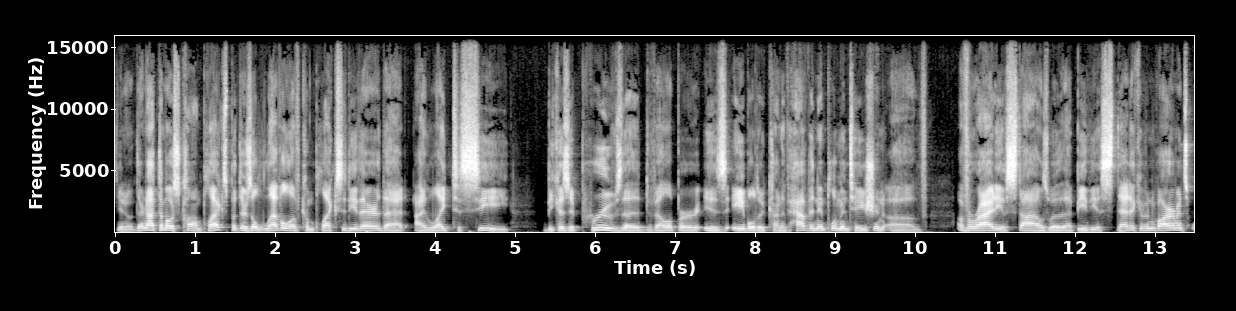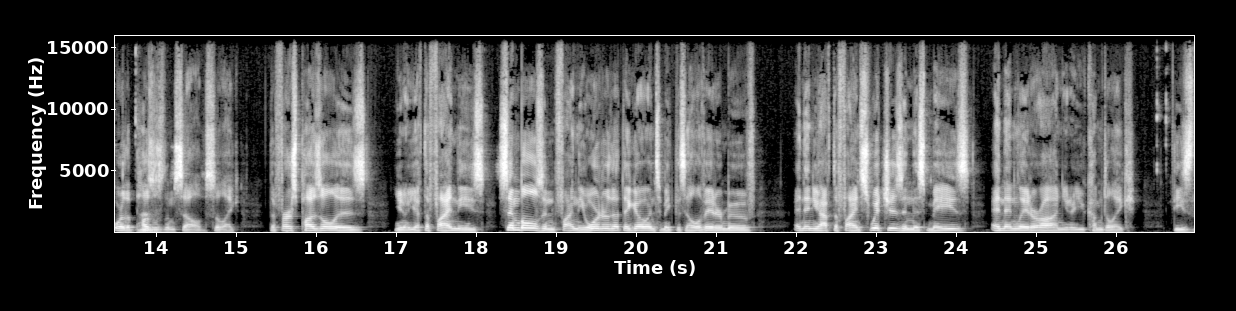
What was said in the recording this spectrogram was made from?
you know, they're not the most complex, but there's a level of complexity there that I like to see because it proves that a developer is able to kind of have an implementation of a variety of styles, whether that be the aesthetic of environments or the puzzles mm. themselves. So, like, the first puzzle is, you know, you have to find these symbols and find the order that they go in to make this elevator move and then you have to find switches in this maze and then later on you know you come to like these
